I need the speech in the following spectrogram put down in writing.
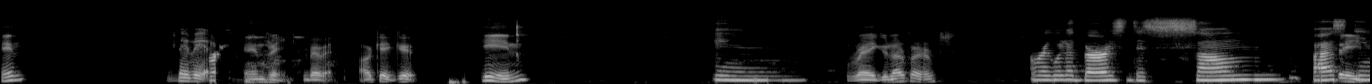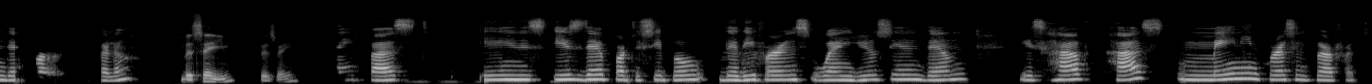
In? beber, In drink, beber. Okay, good. In In regular verbs, regular verbs, the sound past Same. in the pardon? the same, the same. Same past is is the participle. The difference when using them is have has meaning present perfect.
